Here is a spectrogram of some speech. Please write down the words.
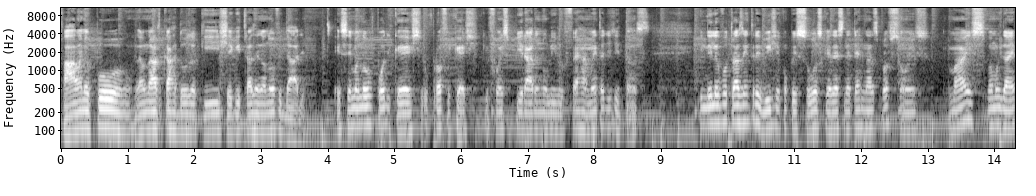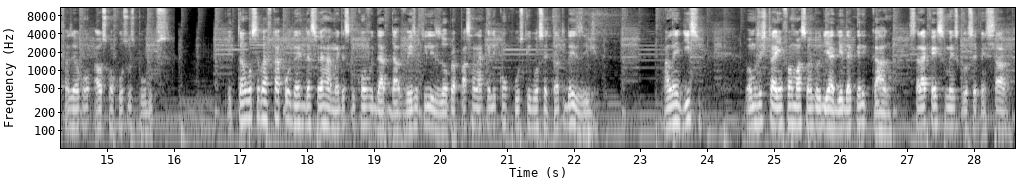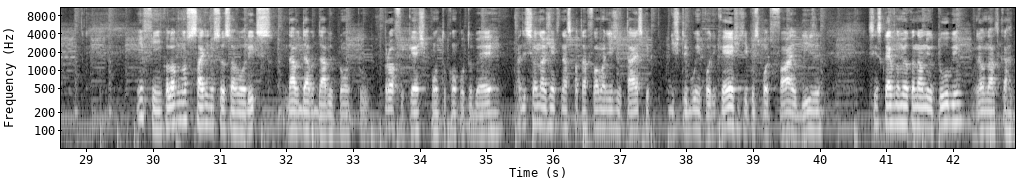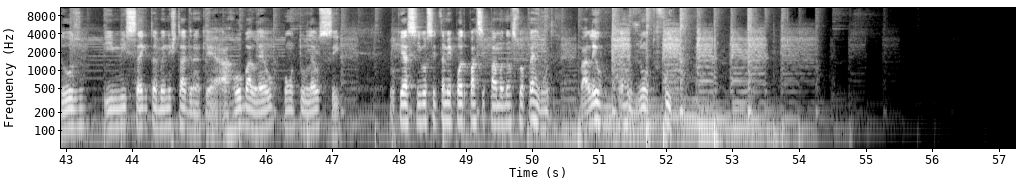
Fala meu povo, Leonardo Cardoso aqui, cheguei trazendo a novidade. Esse é meu novo podcast, o Profcast, que foi inspirado no livro Ferramenta de Titãs. E nele eu vou trazer entrevistas com pessoas que exercem determinadas profissões, mas vamos dar ênfase aos concursos públicos. Então você vai ficar por dentro das ferramentas que o convidado da vez utilizou para passar naquele concurso que você tanto deseja. Além disso, vamos extrair informações do dia a dia daquele cargo. Será que é isso mesmo que você pensava? Enfim, coloque nosso site nos seus favoritos www.profcast.com.br Adicione a gente nas plataformas digitais que distribuem podcasts, tipo Spotify, Deezer. Se inscreve no meu canal no YouTube, Leonardo Cardoso, e me segue também no Instagram, que é leo.leoc. Porque assim você também pode participar mandando sua pergunta. Valeu, tamo junto, fui!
